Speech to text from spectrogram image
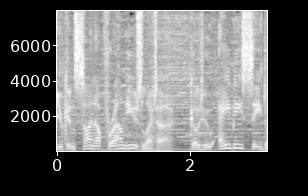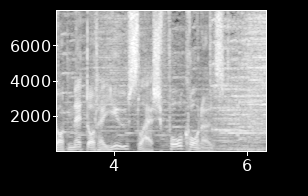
you can sign up for our newsletter. Go to abc.net.au slash four corners.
